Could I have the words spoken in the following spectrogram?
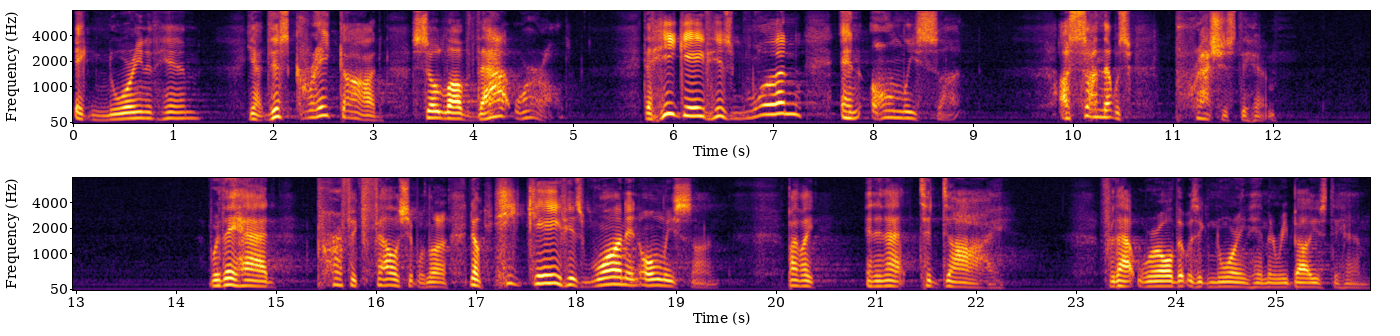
ignoring of Him. Yeah, this great God so loved that world that he gave his one and only son, a son that was precious to him, where they had perfect fellowship with one another. No, he gave his one and only son. By the way, and in that, to die for that world that was ignoring him and rebellious to him.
